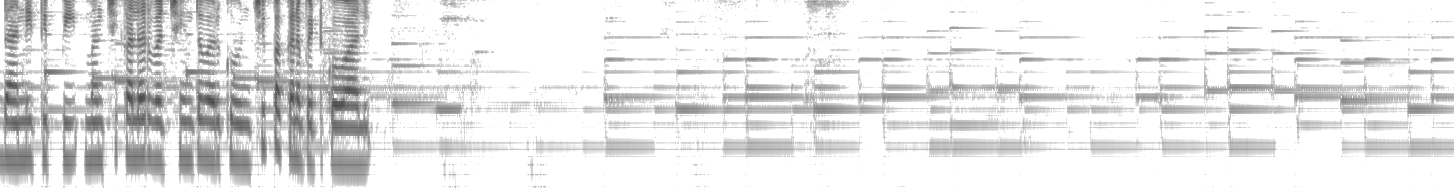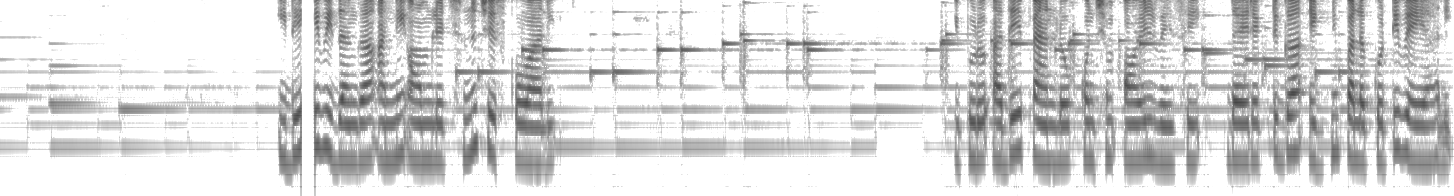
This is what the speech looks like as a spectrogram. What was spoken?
దాన్ని తిప్పి మంచి కలర్ వచ్చేంత వరకు ఉంచి పక్కన పెట్టుకోవాలి. ఇదే విధంగా అన్ని ఆమ్లెట్స్ను చేసుకోవాలి. ఇప్పుడు అదే ప్యాన్లో కొంచెం ఆయిల్ వేసి డైరెక్ట్గా ఎగ్ని పలకొట్టి వేయాలి.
